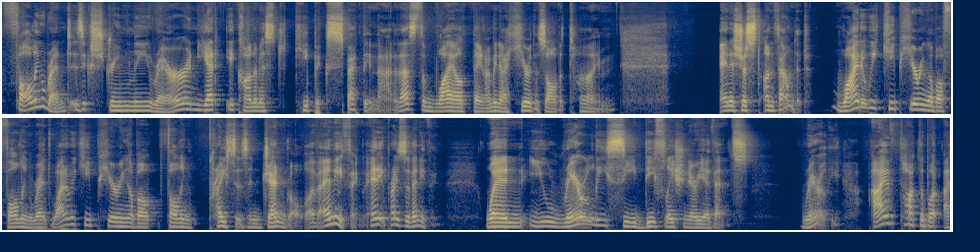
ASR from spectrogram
Falling rent is extremely rare, and yet economists keep expecting that. That's the wild thing. I mean, I hear this all the time. And it's just unfounded. Why do we keep hearing about falling rent? Why do we keep hearing about falling prices in general of anything, any prices of anything, when you rarely see deflationary events? Rarely. I've talked about a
